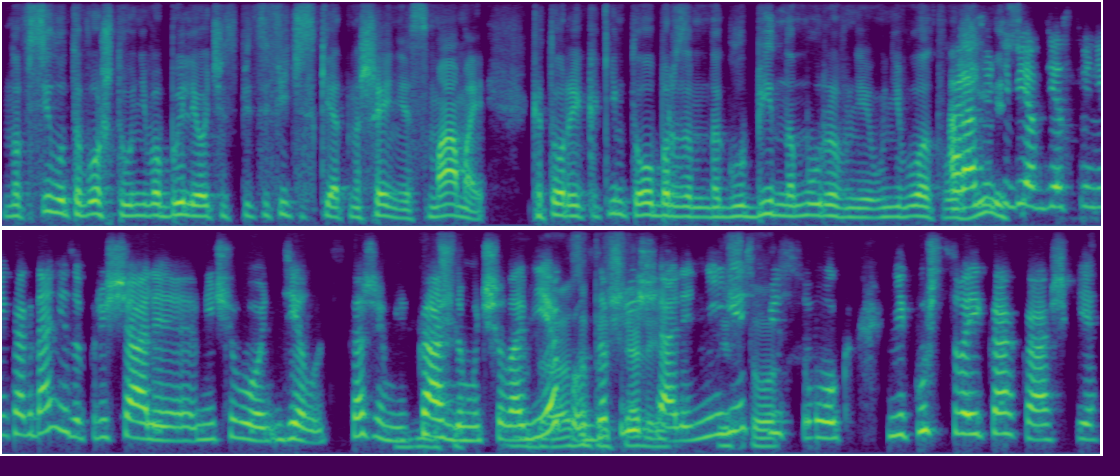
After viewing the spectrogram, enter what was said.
но в силу того, что у него были очень специфические отношения с мамой, которые каким-то образом на глубинном уровне у него отложились. А разве тебе в детстве никогда не запрещали ничего делать? Скажи мне, Ничего. каждому человеку да, запрещали, запрещали не и есть что? песок, не кушать свои какашки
